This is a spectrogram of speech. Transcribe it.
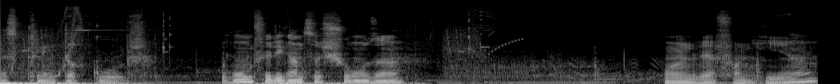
Das klingt doch gut. Strom für die ganze Chose holen wir von hier.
